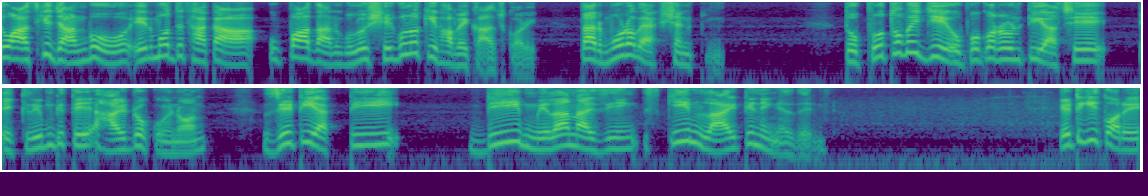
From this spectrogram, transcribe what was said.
তো আজকে জানব এর মধ্যে থাকা উপাদানগুলো সেগুলো কীভাবে কাজ করে, তার মোড অফ অ্যাকশন কী? তো প্রথমে যে উপকরণটি আছে এই ক্রিমটিতে হাইড্রোকুইনন যেটি একটি ডিমেলানাইজিং স্কিন লাইটেনিং এজেন্ট এটি কি করে?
